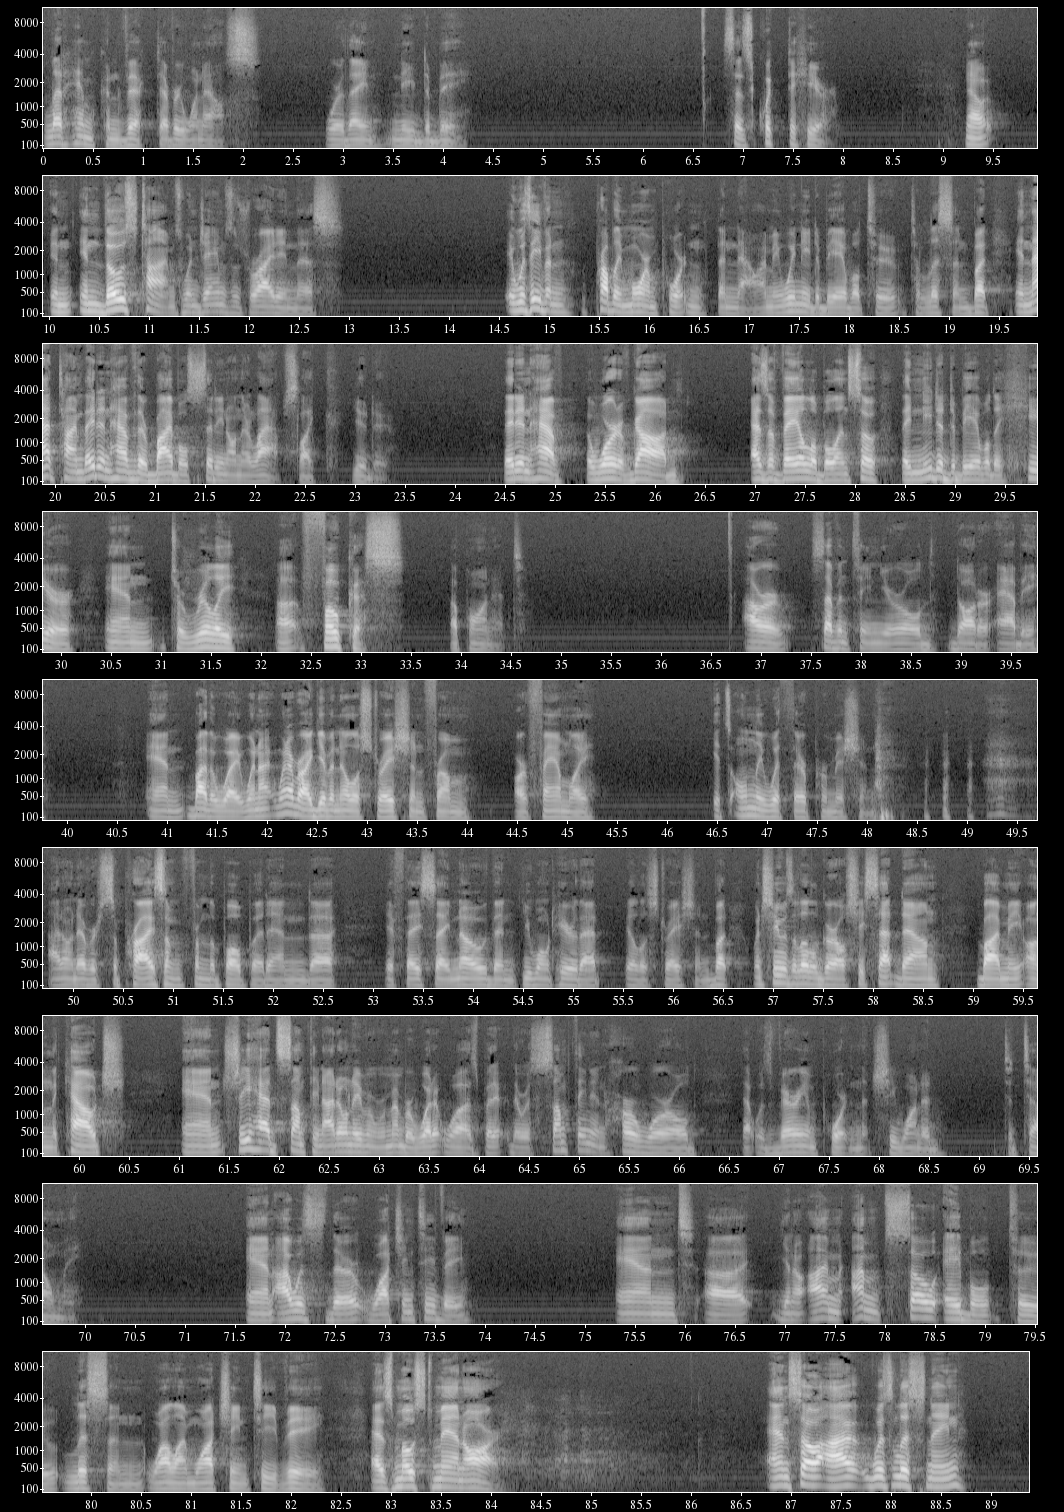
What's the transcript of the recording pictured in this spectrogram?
let Him convict everyone else where they need to be. Says, quick to hear. Now, in, in those times when James was writing this, it was even probably more important than now. I mean, we need to be able to, to listen. But in that time, they didn't have their Bibles sitting on their laps like you do. They didn't have the Word of God as available, and so they needed to be able to hear and to really uh, focus upon it. Our 17 year old daughter, Abby, and by the way, when I, whenever I give an illustration from our family, it's only with their permission. I don't ever surprise them from the pulpit, and uh, if they say no, then you won't hear that illustration. But when she was a little girl, she sat down by me on the couch, and she had something, I don't even remember what it was, but it, there was something in her world that was very important that she wanted to tell me. And I was there watching TV. And, uh, you know, I'm, I'm so able to listen while I'm watching TV, as most men are. and so I was listening,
